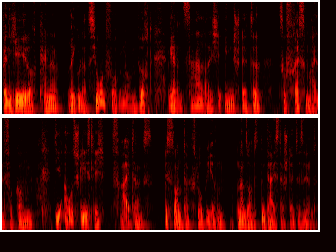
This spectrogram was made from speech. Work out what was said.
Wenn hier jedoch keine Regulation vorgenommen wird, werden zahlreiche Innenstädte zu Fressmeilen verkommen, die ausschließlich freitags bis sonntags florieren und ansonsten Geisterstädte sind.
